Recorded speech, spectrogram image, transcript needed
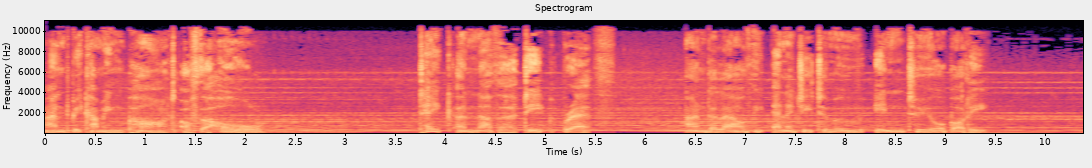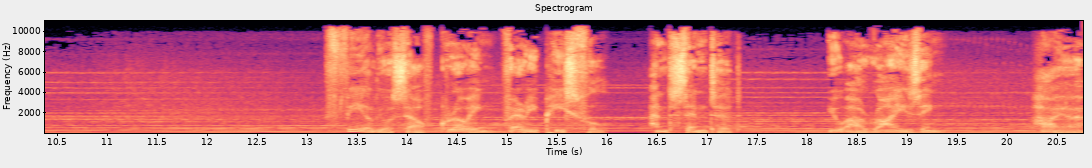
and becoming part of the whole. Take another deep breath and allow the energy to move into your body. Feel yourself growing very peaceful and centered you are rising higher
